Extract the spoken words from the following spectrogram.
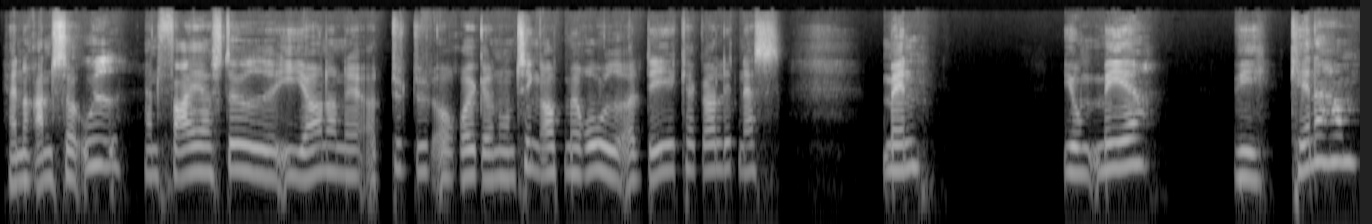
han renser ud, han fejrer støvet i hjørnerne og, dyt, dyt, og rykker nogle ting op med rod, og det kan gøre lidt nas. Men jo mere vi kender ham,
